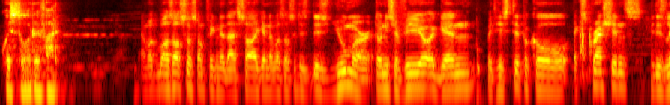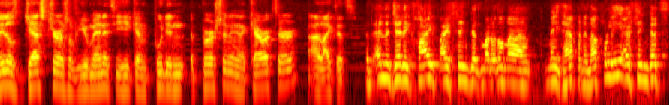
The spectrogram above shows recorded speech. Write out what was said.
Questo vorrei fare. And what was also something that I saw again, there was also this, this humor. Toni Servillo again, with his typical expressions, these little gestures of humanity he can put in a person, in a character. I liked it. That energetic vibe, I think that Maradona made happen in Napoli. I think that's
